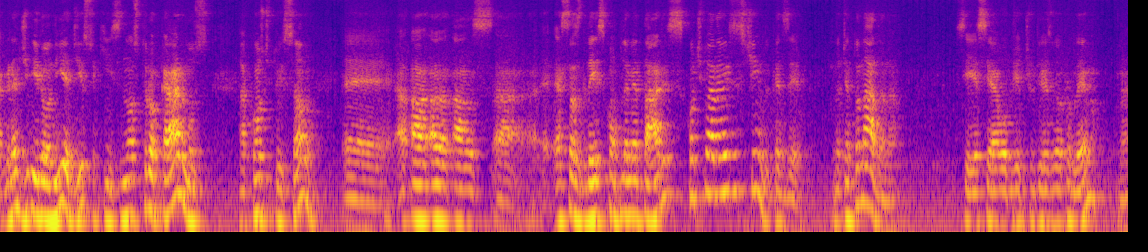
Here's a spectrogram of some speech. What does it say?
a, grande ironia disso é que se nós trocarmos a Constituição, é, a, a, as, essas leis complementares continuarão existindo. Quer dizer, não adiantou nada, né? Se esse é o objetivo de resolver o problema, né?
